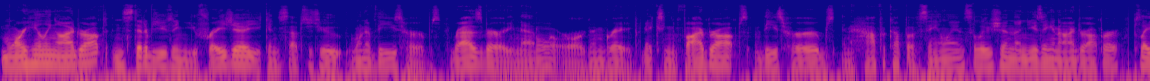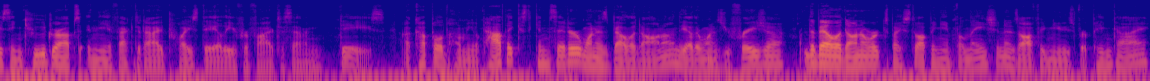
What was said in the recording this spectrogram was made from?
More healing eye drops. Instead of using euphrasia, you can substitute one of these herbs: raspberry, nettle, or Oregon grape. Mixing five drops of these herbs in half a cup of saline solution, then using an eyedropper, placing two drops in the affected eye twice daily for five to seven days. A couple of homeopathics to consider one is belladonna, the other one is euphrasia. The belladonna works by stopping inflammation and is often used for pink eye.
